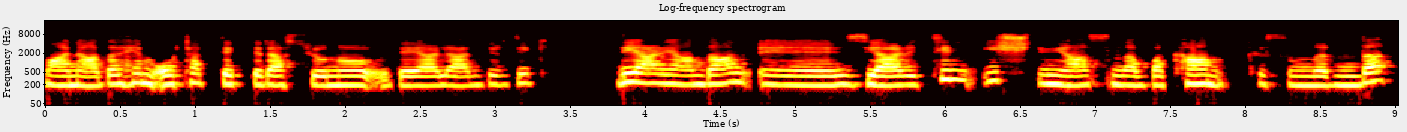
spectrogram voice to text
manada hem ortak deklarasyonu değerlendirdik. Diğer yandan e, ziyaretin iş dünyasına bakan kısımlarında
